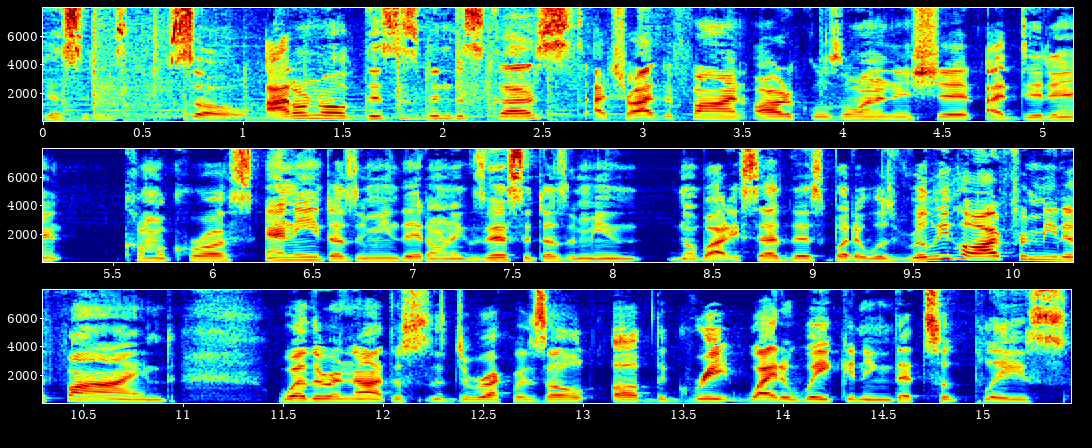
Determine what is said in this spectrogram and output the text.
Yes, it is. So I don't know if this has been discussed. I tried to find articles on it and shit. I didn't come across any. Doesn't mean they don't exist. It doesn't mean nobody said this, but it was really hard for me to find whether or not this is a direct result of the great white awakening that took place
